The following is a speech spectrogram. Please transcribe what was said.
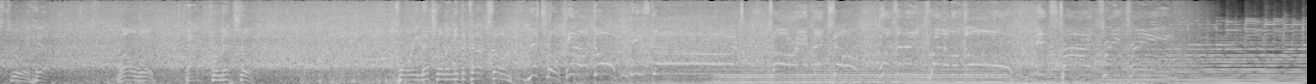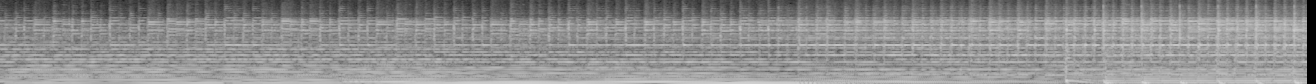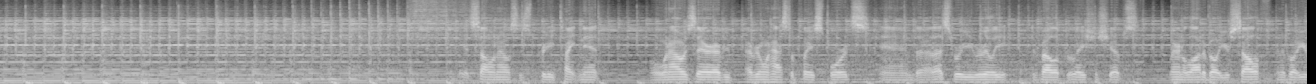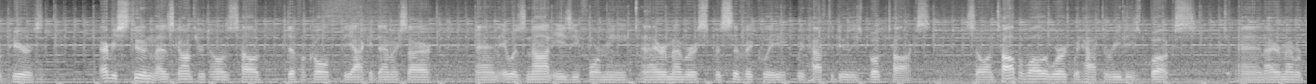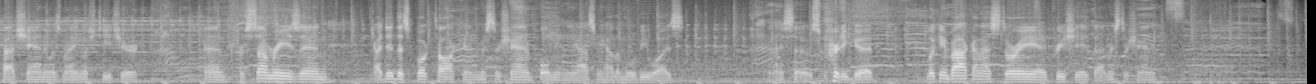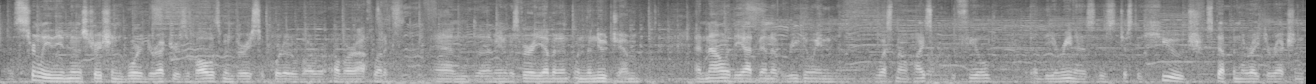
comes through a hit. Wellwood back for Mitchell. Torrey Mitchell into the Canuck zone. Mitchell in on goal. Selwyn House is pretty tight knit. When I was there, every, everyone has to play sports, and uh, that's where you really develop relationships, learn a lot about yourself and about your peers. Every student that has gone through knows how difficult the academics are, and it was not easy for me. And I remember specifically we'd have to do these book talks. So on top of all the work, we'd have to read these books. And I remember Pat Shannon was my English teacher, and for some reason, I did this book talk, and Mr. Shannon pulled me and he asked me how the movie was. And I said it was pretty good. Looking back on that story, I appreciate that, Mr. Shannon. Certainly, the administration and the board of directors have always been very supportive of our, of our athletics. And uh, I mean, it was very evident when the new gym, and now with the advent of redoing Westmount High School field, uh, the arena is, just a huge step in the right direction.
